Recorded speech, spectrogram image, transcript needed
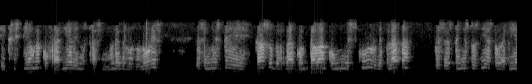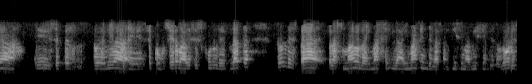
existía una cofradía de Nuestra Señora de los Dolores, pues en este caso, ¿verdad? Contaban con un escudo de plata, pues hasta en estos días todavía eh, se todavía eh, se conserva ese escudo de plata donde está plasmado la imagen la imagen de la Santísima Virgen de Dolores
